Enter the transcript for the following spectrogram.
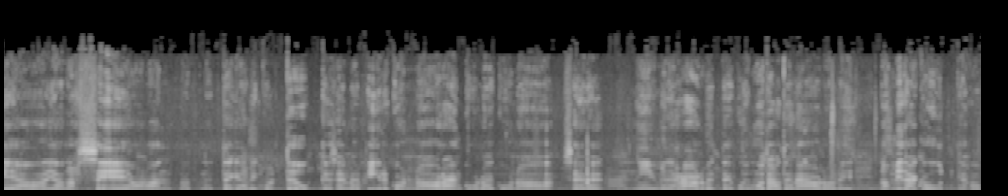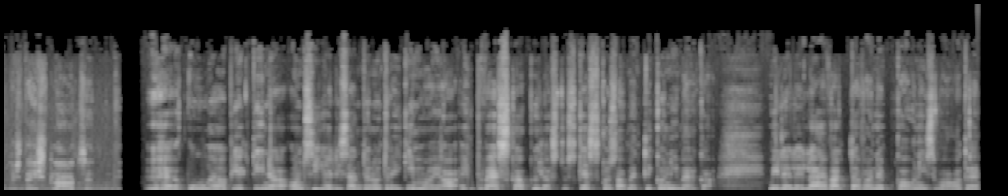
ja, ja noh, see on andnud nüüd tegelikult tõuke selle piirkonna arengule, kuna see nii mineraalvete kui mudade näol oli noh, midagi uut ja hoopis teistlaadset ühe uue objektina on siia lisandunud Reigi maja ehk Värska külastuskeskus ametliku nimega, millele laevalt avaneb kaunis vaade.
